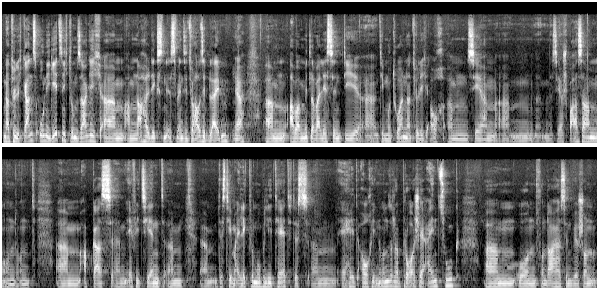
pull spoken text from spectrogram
Natürlich, ganz ohne geht es nicht. Darum sage ich, ähm, am nachhaltigsten ist, wenn Sie zu Hause bleiben. Ja. Ähm, aber mittlerweile sind die, äh, die Motoren natürlich auch ähm, sehr, ähm, sehr sparsam und, und ähm, abgaseffizient. Ähm, das Thema Elektromobilität, das erhält auch in unserer Branche Einzug. und von daher sind wir schon,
